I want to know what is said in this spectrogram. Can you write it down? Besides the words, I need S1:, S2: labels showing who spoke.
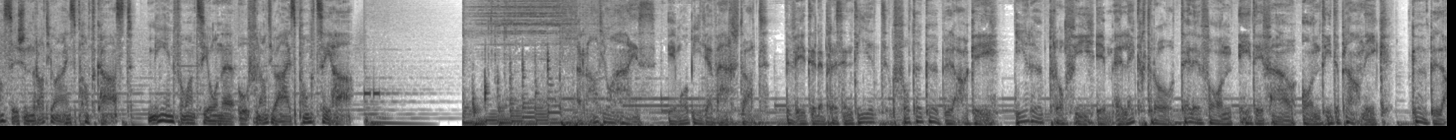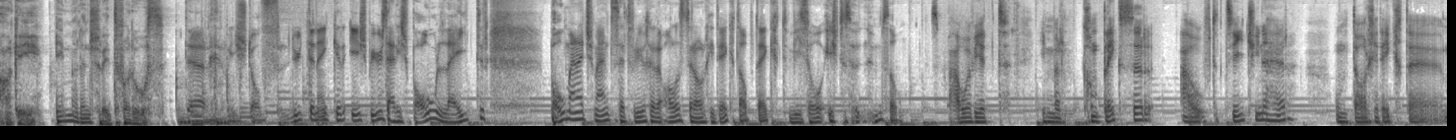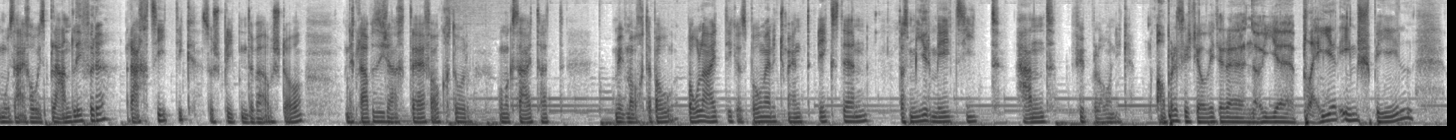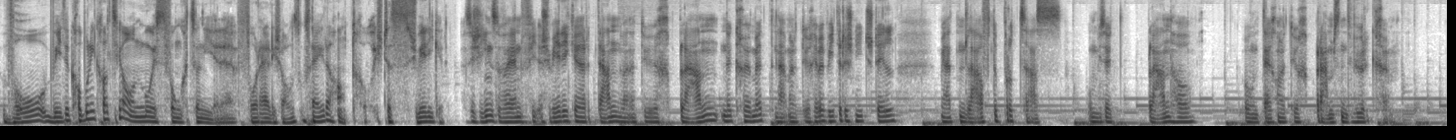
S1: Das ist ein Radio 1 Podcast. Mehr Informationen auf radio1.ch. Radio 1 Immobilienwerkstatt wird Ihnen präsentiert von der Göbel AG. Ihre Profi im Elektro, Telefon, EDV und in der Planung. Göbel AG. Immer einen Schritt voraus.
S2: Der Christoph Lütenegger ist bei uns. Er ist Bauleiter. Baumanagement, das hat früher alles der Architekt abdeckt. Wieso ist das heute nicht mehr so?
S3: Das Bauen wird immer komplexer, auch auf der Zeitschiene her. Und der Architekt äh, muss eigentlich auch ein Plan liefern, rechtzeitig, sonst bleibt der Bau stehen. Und ich glaube, das ist eigentlich der Faktor, wo man gesagt hat, wir machen eine Bau Bauleitung, ein Baumanagement extern, dass wir mehr Zeit haben für die Planung.
S2: Aber es ist ja wieder ein neuer Player im Spiel, wo wieder Kommunikation muss funktionieren. Vorher ist alles aus einer Hand gekommen. Ist das schwieriger?
S3: Es ist insofern schwieriger, dann, wenn natürlich Pläne nicht kommen, dann hat man natürlich eben wieder eine Schnittstelle. Wir haben einen laufenden Prozess und sollten einen Plan haben und der kann natürlich bremsend wirken.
